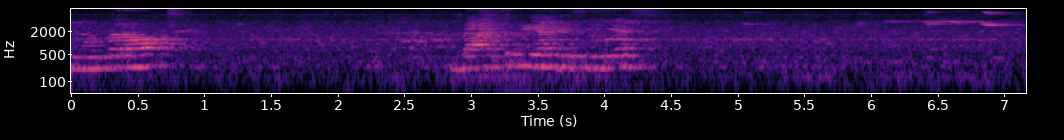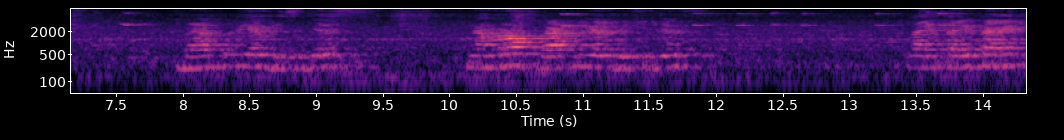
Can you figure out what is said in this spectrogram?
number of bacterial diseases, bacterial diseases, number of bacterial diseases like typhoid,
